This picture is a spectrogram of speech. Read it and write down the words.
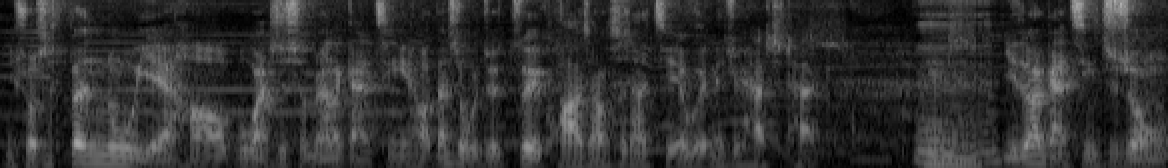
你说是愤怒也好，不管是什么样的感情也好，但是我觉得最夸张是他结尾那句 hashtag，嗯，一段感情之中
